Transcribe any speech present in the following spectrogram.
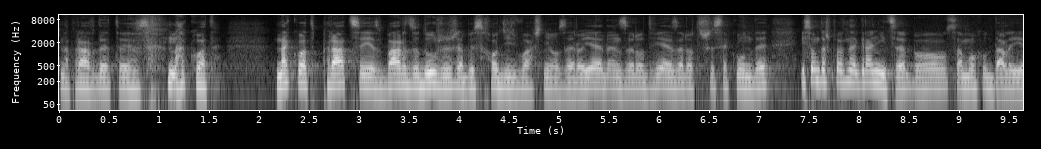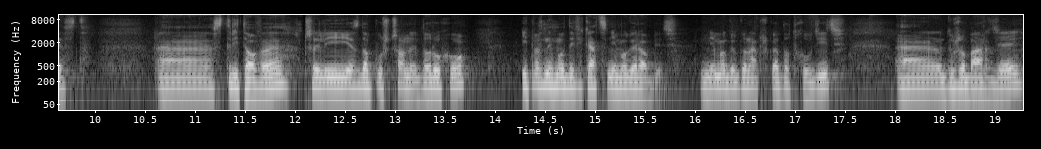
naprawdę, to jest nakład, nakład pracy jest bardzo duży, żeby schodzić właśnie o 0,1, 0,2, 0,3 sekundy i są też pewne granice, bo samochód dalej jest e, streetowy, czyli jest dopuszczony do ruchu i pewnych modyfikacji nie mogę robić. Nie mogę go na przykład odchudzić e, dużo bardziej,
